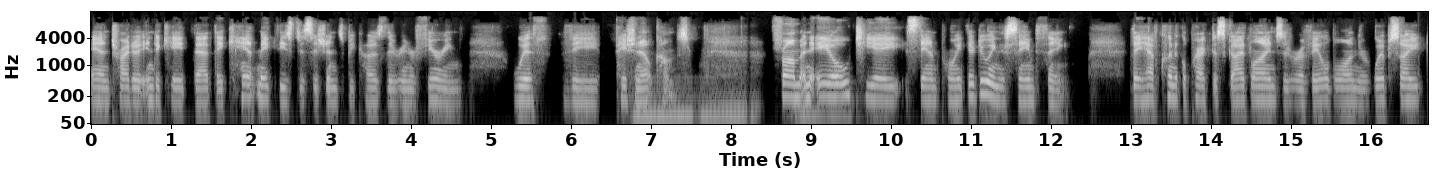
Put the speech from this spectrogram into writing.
and try to indicate that they can't make these decisions because they're interfering with the patient outcomes. From an AOTA standpoint, they're doing the same thing. They have clinical practice guidelines that are available on their website.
